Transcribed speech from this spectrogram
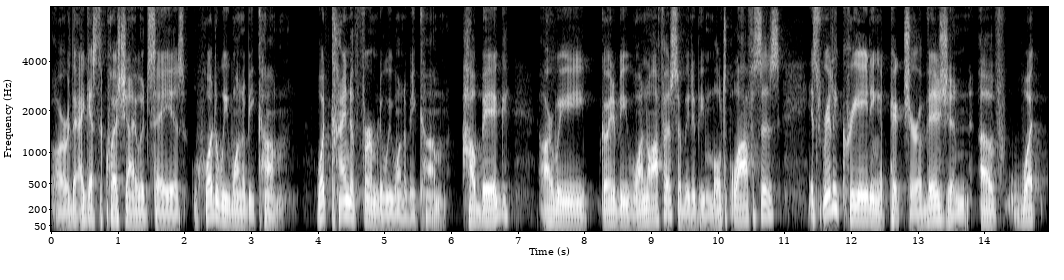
or the, I guess the question I would say is, what do we want to become? What kind of firm do we want to become? How big? Are we going to be one office? Are we going to be multiple offices? It's really creating a picture, a vision of what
